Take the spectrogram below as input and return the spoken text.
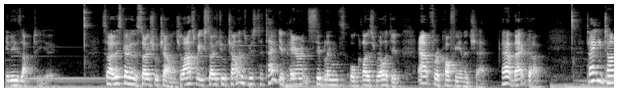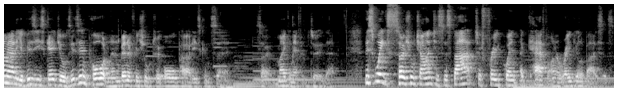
It is up to you. So let's go to the social challenge. Last week's social challenge was to take your parents, siblings, or close relative out for a coffee and a chat. How'd that go? Taking time out of your busy schedules is important and beneficial to all parties concerned. So make an effort to do that. This week's social challenge is to start to frequent a cafe on a regular basis.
